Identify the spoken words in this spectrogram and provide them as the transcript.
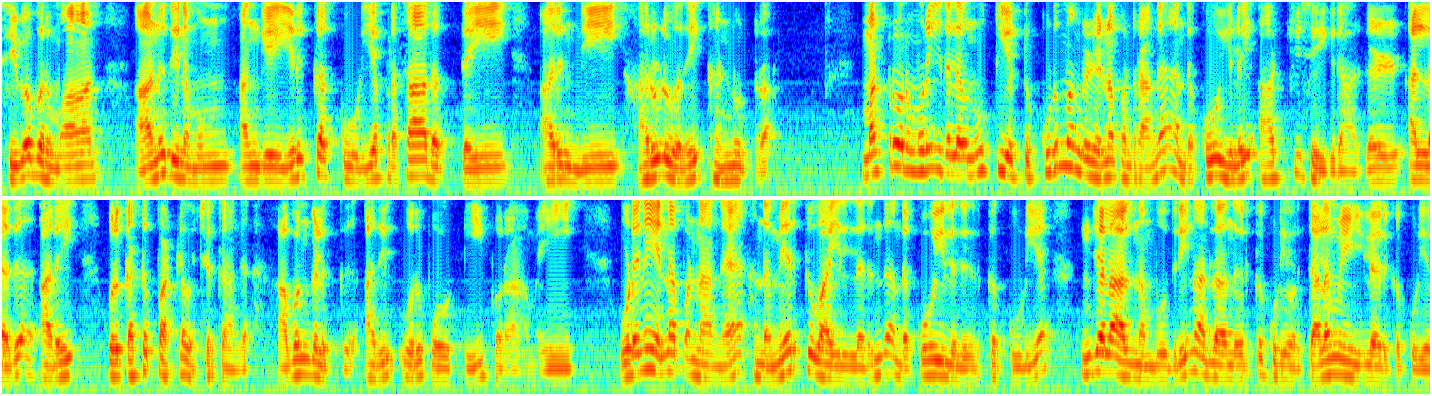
சிவபெருமான் அனுதினமும் அங்கே இருக்கக்கூடிய பிரசாதத்தை அருந்தி அருளுவதை கண்ணுற்றார். மற்றொரு முறை இதில் நூற்றி எட்டு குடும்பங்கள் என்ன பண்ணுறாங்க அந்த கோயிலை ஆட்சி செய்கிறார்கள். அல்லது அதை ஒரு கட்டுப்பாட்டில் வச்சுருக்காங்க. அவங்களுக்கு அதில் ஒரு போட்டி பொறாமை. உடனே என்ன பண்ணாங்க? அந்த மேற்கு வாயிலிருந்து அந்த கோயிலில் இருக்கக்கூடிய இஞ்சலால் நம்பூதிரின்னு அதில் அந்த இருக்கக்கூடிய ஒரு தலைமையில் இருக்கக்கூடிய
